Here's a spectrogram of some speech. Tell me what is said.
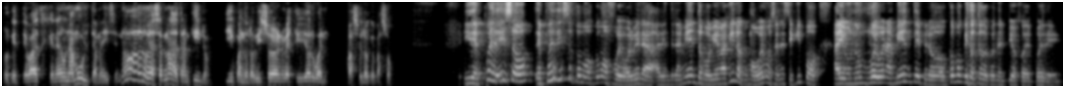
porque te va a generar una multa, me dice. No, no voy a hacer nada, tranquilo. Y cuando lo vi solo en el vestidor, bueno, pasó lo que pasó. Y después de eso, después de eso, ¿cómo, cómo fue volver al entrenamiento? Porque me imagino, como vemos en ese equipo, hay un, muy buen ambiente, pero ¿cómo quedó todo con el piojo después de,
